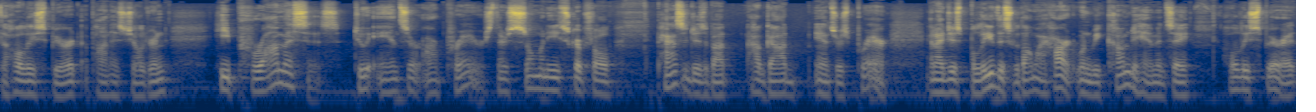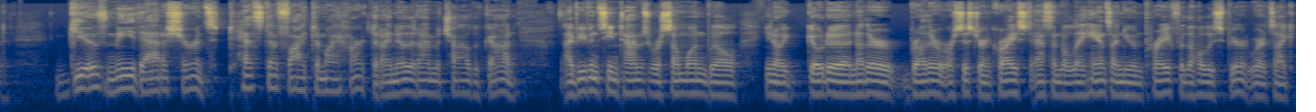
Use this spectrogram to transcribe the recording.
the Holy Spirit upon His children. He promises to answer our prayers. There's so many scriptural passages about how God answers prayer. And I just believe this with all my heart when we come to Him and say, Holy Spirit, give me that assurance. Testify to my heart that I know that I'm a child of God. I've even seen times where someone will, you know, go to another brother or sister in Christ, ask them to lay hands on you and pray for the Holy Spirit, where it's like,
